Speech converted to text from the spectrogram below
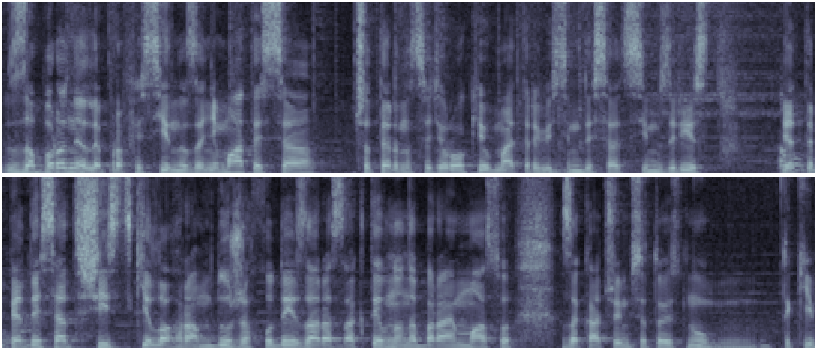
заборонили професійно займатися. 14 років, метр 87 зріст. 56 кілограм. Дуже худий. Зараз активно набираємо масу, закачуємося. Тобто, ну такі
